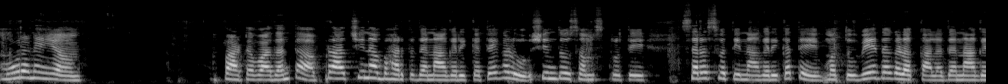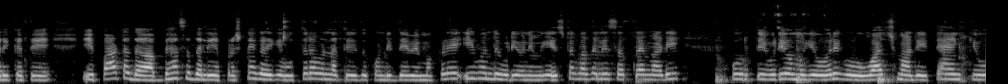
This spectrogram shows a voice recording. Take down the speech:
ಮೂರನೆಯ ಪಾಠವಾದಂಥ ಪ್ರಾಚೀನ ಭಾರತದ ನಾಗರಿಕತೆಗಳು ಸಿಂಧು ಸಂಸ್ಕೃತಿ, ಸರಸ್ವತಿ ನಾಗರಿಕತೆ ಮತ್ತು ವೇದಗಳ ಕಾಲದ ನಾಗರಿಕತೆ. ಈ ಪಾಠದ ಅಭ್ಯಾಸದಲ್ಲಿ ಪ್ರಶ್ನೆಗಳಿಗೆ ಉತ್ತರವನ್ನು ತಿಳಿದುಕೊಂಡಿದ್ದೇವೆ ಮಕ್ಕಳೇ. ಈ ಒಂದು ವಿಡಿಯೋ ನಿಮಗೆ ಇಷ್ಟವಾದಲ್ಲಿ ಸಬ್ಸ್ಕ್ರೈಬ್ ಮಾಡಿ. ಪೂರ್ತಿ ವಿಡಿಯೋ ಮುಗಿಯುವವರೆಗೂ ವಾಚ್ ಮಾಡಿ. Thank you.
